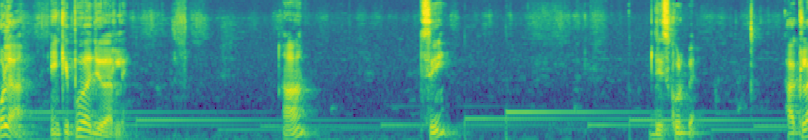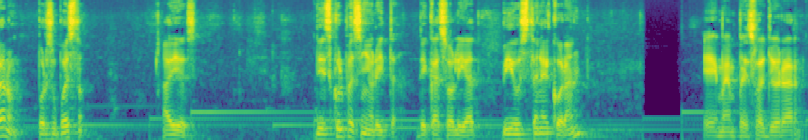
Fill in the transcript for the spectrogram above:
Hola, ¿en qué puedo ayudarle? ¿Ah? ¿Sí? Disculpe. Ah, claro, por supuesto. Adiós. Disculpe, señorita, de casualidad, ¿vive usted en el Corán? Emma empezó a llorar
